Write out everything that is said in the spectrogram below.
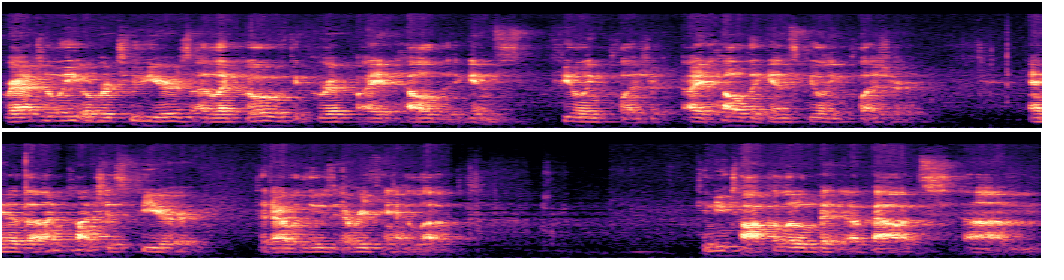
Gradually, over two years, I let go of the grip I had held against feeling pleasure. I held against feeling pleasure, and of the unconscious fear that I would lose everything I loved. Can you talk a little bit about um,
